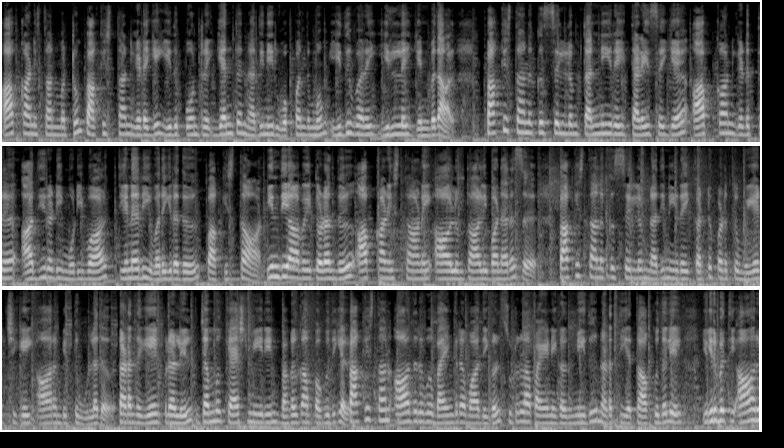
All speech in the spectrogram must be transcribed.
ஆப்கானிஸ்தான் மற்றும் பாகிஸ்தான் இடையே இதுபோன்ற எந்த நதிநீர் ஒப்பந்தமும் இதுவரை இல்லை என்பதால் பாகிஸ்தானுக்கு செல்லும் தண்ணீரை தடை செய்ய ஆப்கான் எடுத்த அதிரடி முடிவால் திணறி வருகிறது பாகிஸ்தான். இந்தியாவை தொடர்ந்து ஆப்கானிஸ்தானை ஆளும் தாலிபான் அரசு பாகிஸ்தானுக்கு செல்லும் நதிநீரை கட்டுப்படுத்தும் முயற்சியை ஆரம்பித்து உள்ளது. கடந்த ஏப்ரலில் ஜம்மு காஷ்மீரின் பகல்காம் பகுதியில் பாகிஸ்தான் ஆதரவு பயங்கரவாதிகள் சுற்றுலா பயணிகள் பயணிகள் மீது நடத்திய தாக்குதலில் இருபத்தி ஆறு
